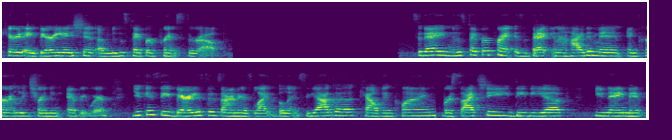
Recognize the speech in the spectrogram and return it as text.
carried a variation of newspaper prints throughout. Today, newspaper print is back in a high demand and currently trending everywhere. You can see various designers like Balenciaga, Calvin Klein, Versace, DVF, you name it,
